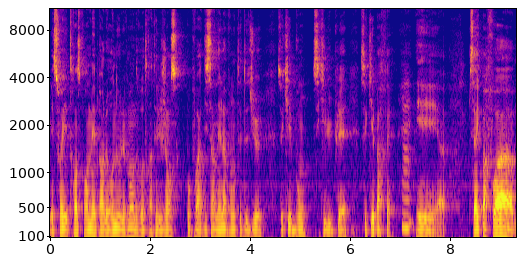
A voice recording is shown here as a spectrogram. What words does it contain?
mais soyez transformés par le renouvellement de votre intelligence pour pouvoir discerner la volonté de Dieu, ce qui est bon, ce qui lui plaît, ce qui est parfait. Et euh, c'est vrai que parfois,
